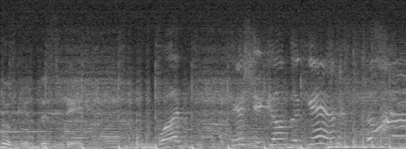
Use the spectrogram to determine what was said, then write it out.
Who could this be? What? Here she comes again. Oiga,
